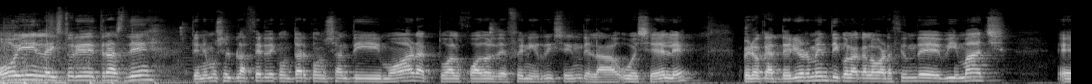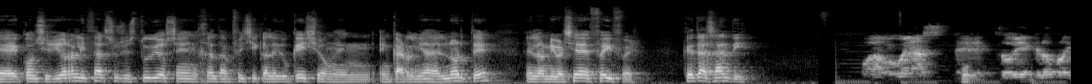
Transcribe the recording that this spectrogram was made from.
Hoy en la historia detrás de tenemos el placer de contar con Santi Moar, actual jugador de Phoenix Racing de la USL, pero que anteriormente y con la colaboración de B-Match eh, consiguió realizar sus estudios en Health and Physical Education en, Carolina del Norte, en la Universidad de Pfeiffer. ¿Qué tal, Santi? Hola, muy buenas. Eh, ¿Todo bien? ¿Qué tal por ahí?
